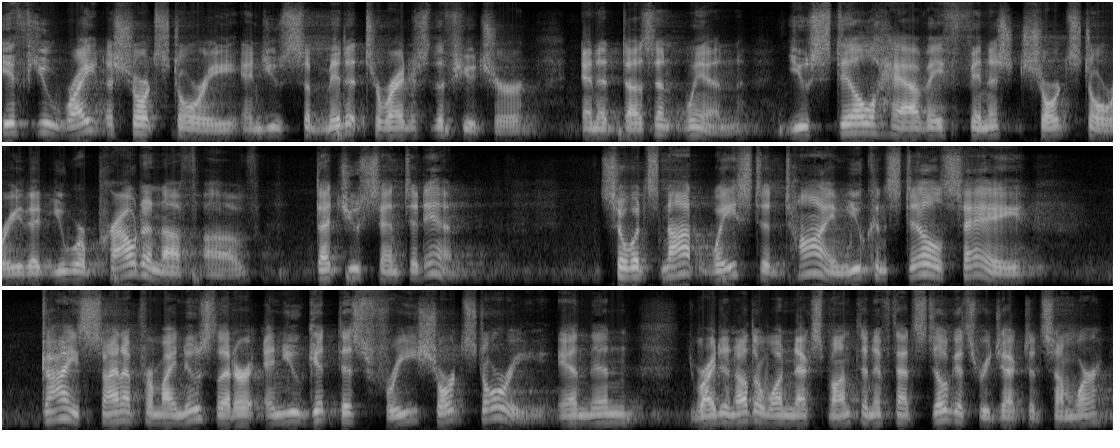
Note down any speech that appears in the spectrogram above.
if you write a short story and you submit it to Writers of the Future and it doesn't win, you still have a finished short story that you were proud enough of that you sent it in. So it's not wasted time. You can still say, guys, sign up for my newsletter and you get this free short story. And then write another one next month. And if that still gets rejected somewhere,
